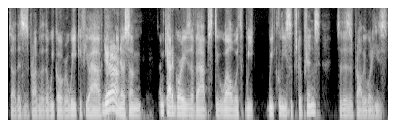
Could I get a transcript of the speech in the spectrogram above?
So this is probably the week over week. If you have, yeah, I know some some categories of apps do well with week weekly subscriptions. So this is probably what he's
